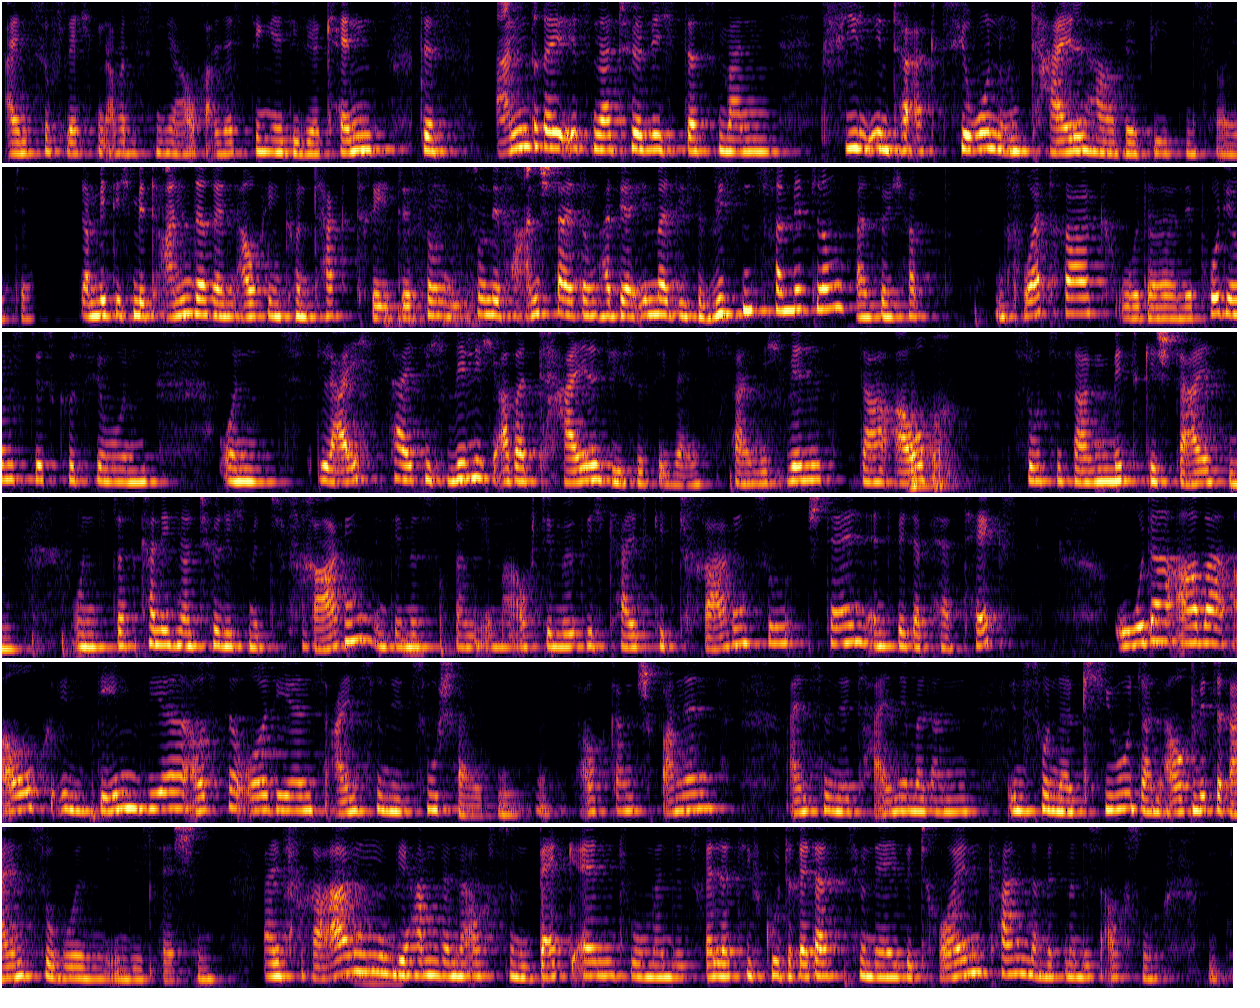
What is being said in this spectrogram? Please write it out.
einzuflechten. Aber das sind ja auch alles Dinge, die wir kennen. Das andere ist natürlich, dass man viel Interaktion und Teilhabe bieten sollte. Damit ich mit anderen auch in Kontakt trete. So, so eine Veranstaltung hat ja immer diese Wissensvermittlung. Also ich habe einen Vortrag oder eine Podiumsdiskussion und gleichzeitig will ich aber Teil dieses Events sein. Ich will da auch sozusagen mitgestalten. Und das kann ich natürlich mit Fragen, indem es dann immer auch die Möglichkeit gibt, Fragen zu stellen, entweder per Text oder aber auch, indem wir aus der Audience Einzelne zuschalten. Das ist auch ganz spannend, einzelne Teilnehmer dann in so einer Queue dann auch mit reinzuholen in die Session. Bei Fragen, wir haben dann auch so ein Backend, wo man das relativ gut redaktionell betreuen kann, damit man das auch so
